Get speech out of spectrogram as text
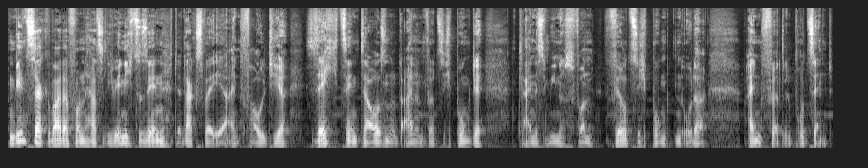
Am Dienstag war davon herzlich wenig zu sehen. Der DAX war eher ein Faultier. 16.041 Punkte, ein kleines Minus von 40 Punkten oder ein Viertel Prozent.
